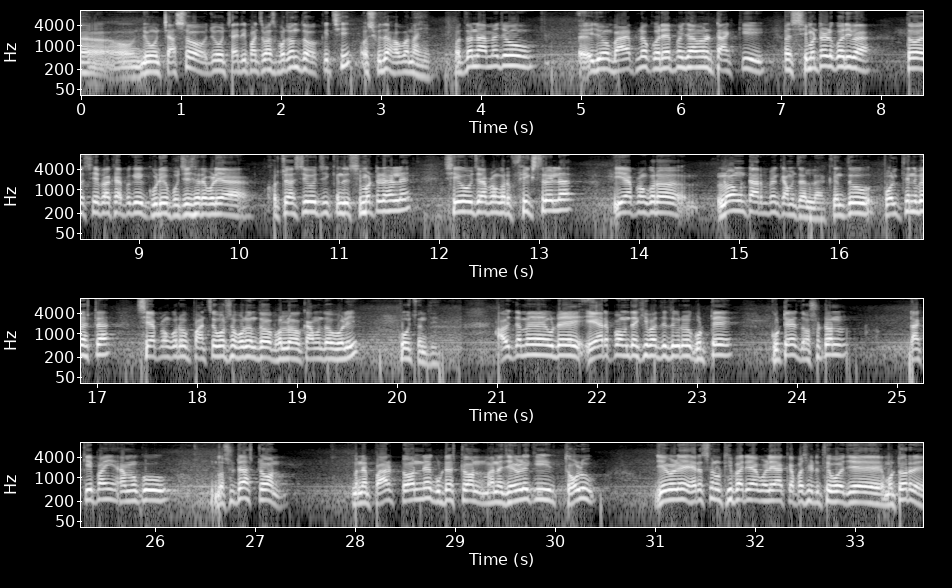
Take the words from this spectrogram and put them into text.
ଯେଉଁ ଚାଷ ଯେଉଁ ଚାରି ପାଞ୍ଚ ମାସ ପର୍ଯ୍ୟନ୍ତ କିଛି ଅସୁବିଧା ହେବ ନାହିଁ ବର୍ତ୍ତମାନ ଆମେ ଯେଉଁ ଏଇ ଯେଉଁ ବାୟୋଫ୍ଲୋ କରିବା ପାଇଁ ଯେଉଁ ଆମର ଟାଙ୍କି ସିମେଣ୍ଟେଡ଼ କରିବା ତ ସେ ପାଖାପାଖି କୋଡ଼ିଏ ପଚିଶ ହଜାର ଭଳିଆ ଖର୍ଚ୍ଚ ଆସିଯାଉଛି କିନ୍ତୁ ସିମେଣ୍ଟେଡ଼ ହେଲେ ସେ ହେଉଛି ଆପଣଙ୍କର ଫିକ୍ସ ରହିଲା ଇଏ ଆପଣଙ୍କର ଲଙ୍ଗ୍ ଟର୍ମ ପାଇଁ କାମ ଚାଲିଲା କିନ୍ତୁ ପଲିଥିନ୍ ବେସ୍ଟା ସେ ଆପଣଙ୍କର ପାଞ୍ଚ ବର୍ଷ ପର୍ଯ୍ୟନ୍ତ ଭଲ କାମ ଦେବ ଭଳି କହୁଛନ୍ତି ଆଉ ତୁମେ ଗୋଟେ ଏୟାର ପମ୍ପ ଦେଖିବା ଯଦି ଗୋଟେ ଗୋଟେ ଦଶ ଟନ୍ ଟାଙ୍କି ପାଇଁ ଆମକୁ ଦଶଟା ଷ୍ଟନ୍ ମାନେ ପାର୍ ଟନ୍ରେ ଗୋଟେ ଟନ୍ ମାନେ ଯେଭଳି କି ତଳୁ যেভাবে এরেসন উঠিপারা ভাল ক্যাপাসিটি থাকবে যে মোটরের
